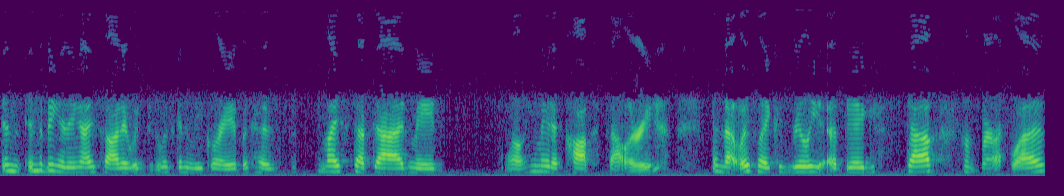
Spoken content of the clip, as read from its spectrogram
in in the beginning I thought it would it was going to be great because my stepdad made well, he made a cop salary and that was like really a big step from where I was.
